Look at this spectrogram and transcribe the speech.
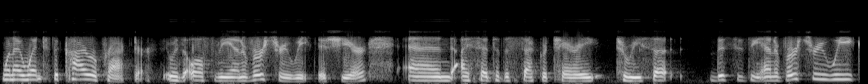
when I went to the chiropractor. It was also the anniversary week this year, and I said to the secretary, Teresa, this is the anniversary week.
